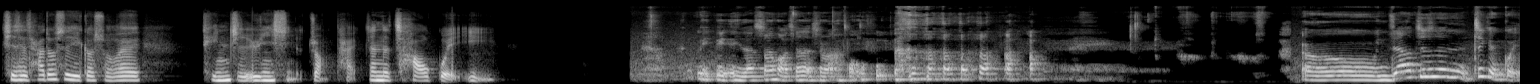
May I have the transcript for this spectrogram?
其实它都是一个所谓停止运行的状态，真的超诡异。你你你的生活真的是蛮丰富的。哦你知道，就是这个鬼，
